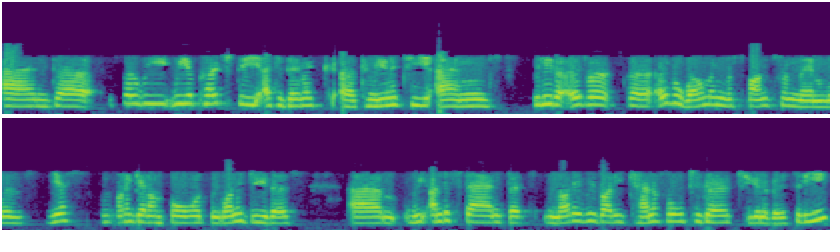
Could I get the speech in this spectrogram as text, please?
And uh, so we, we approached the academic uh, community and really the over the overwhelming response from them was yes, we want to get on board, we want to do this. Um, we understand that not everybody can afford to go to university,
